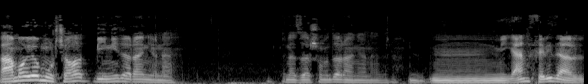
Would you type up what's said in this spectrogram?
و اما یا مورچه ها بینی دارن یا نه؟ به نظر شما دارن یا ندارن؟ میگن خیلی در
